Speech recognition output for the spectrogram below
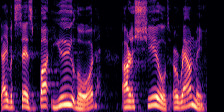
David says, But you, Lord, are a shield around me,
